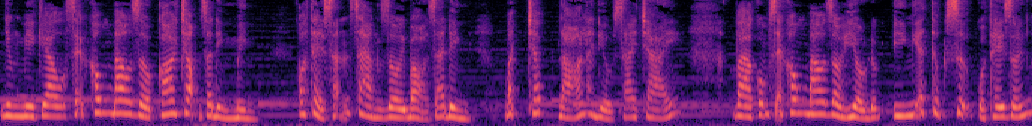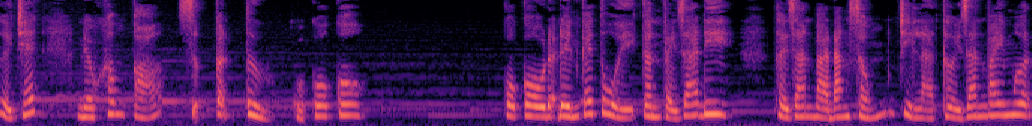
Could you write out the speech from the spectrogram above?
Nhưng Miguel sẽ không bao giờ coi trọng gia đình mình, có thể sẵn sàng rời bỏ gia đình, bất chấp đó là điều sai trái và cũng sẽ không bao giờ hiểu được ý nghĩa thực sự của thế giới người chết nếu không có sự cận tử của cô cô. Cô cô đã đến cái tuổi cần phải ra đi, thời gian bà đang sống chỉ là thời gian vay mượn.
